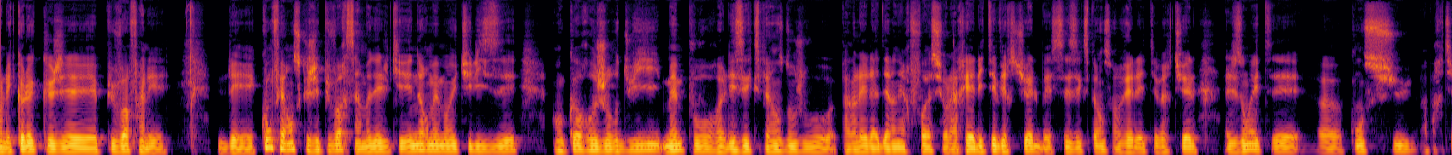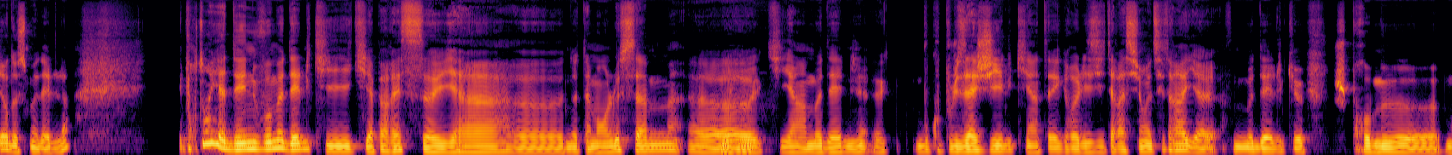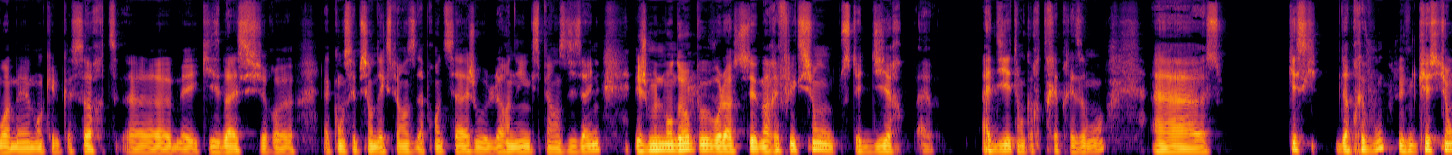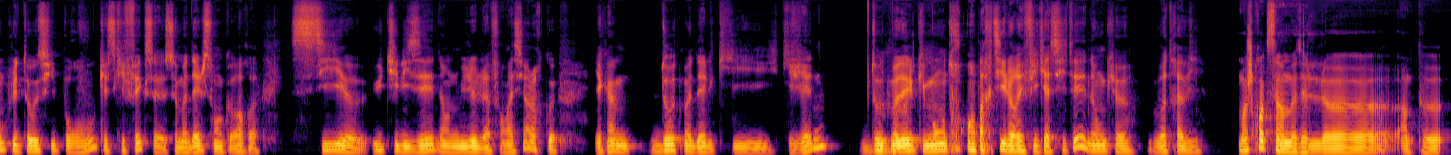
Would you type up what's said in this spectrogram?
Dans les colloques que j'ai pu voir, enfin les les conférences que j'ai pu voir, c'est un modèle qui est énormément utilisé encore aujourd'hui, même pour les expériences dont je vous parlais la dernière fois sur la réalité virtuelle. Beh, ces expériences en réalité virtuelle, elles ont été, heu, conçues à partir de ce modèle-là et pourtant il y a des nouveaux modèles qui qui apparaissent. Il y a, heu, notamment le SAM, Mmh mh. heu, qui est un modèle, beaucoup plus agile, qui intègre les itérations et cetera. Il y a un modèle que je promeus, heu, moi-même en quelque sorte, heu, mais qui se base sur, heu, la conception d'expériences d'apprentissage ou learning experience design et je me demandais un peu, voilà, c'est ma réflexion, c'était de dire, heu, ADDIE est encore très présent, qu'est-ce qui d'après vous, une question plutôt aussi pour vous, qu'est-ce qui fait que ce modèle soit encore, si, utilisé dans le milieu de la formation? Alors qu'il y a quand même d'autres modèles qui qui viennent, d'autres Mmh mh. modèles qui montrent en partie leur efficacité donc heu, votre avis? Moi, je crois que c'est un modèle, heu, un peu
